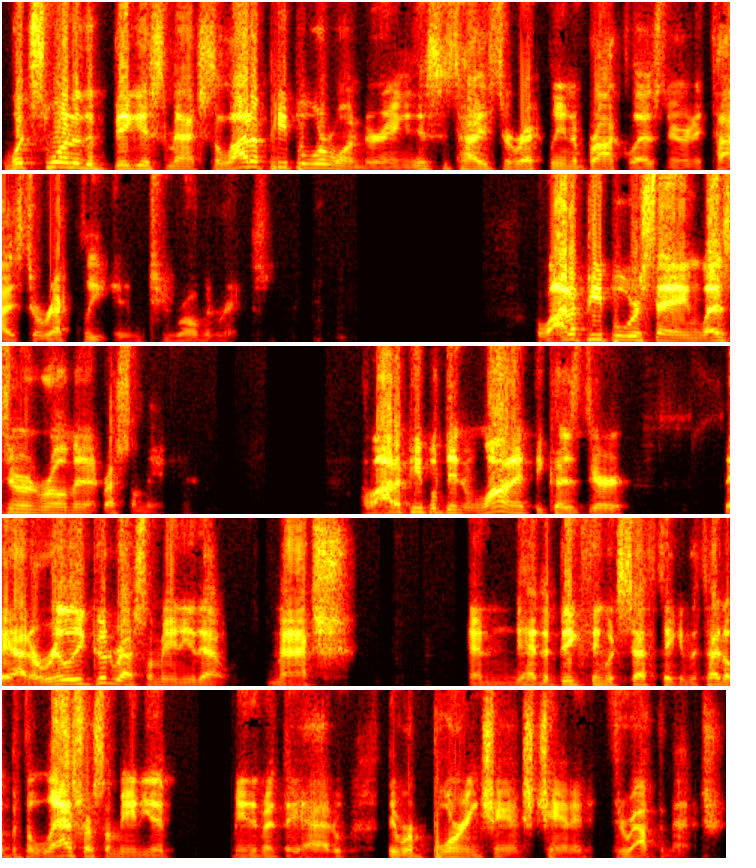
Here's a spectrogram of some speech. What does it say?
What's one of the biggest matches? A lot of people were wondering, this ties directly into Brock Lesnar and it ties directly into Roman Reigns. A lot of people were saying Lesnar and Roman at WrestleMania. A lot of people didn't want it because they're they had a really good WrestleMania that match, and they had the big thing with Seth taking the title. But the last WrestleMania main event they had, they were boring chants chanted throughout the match.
